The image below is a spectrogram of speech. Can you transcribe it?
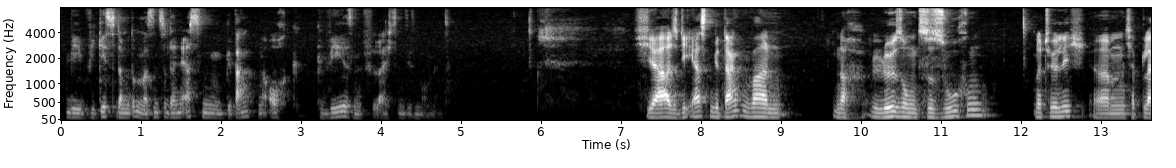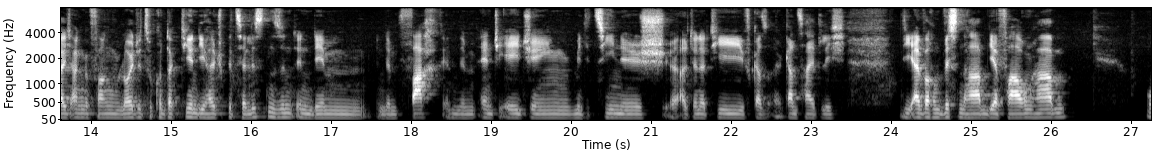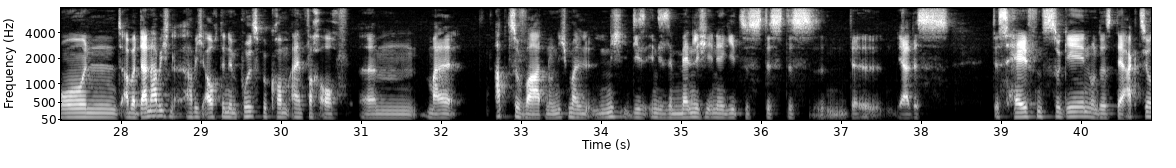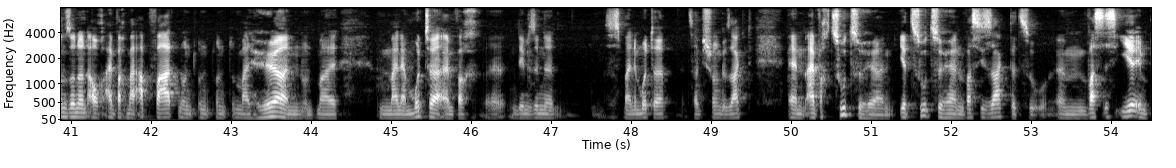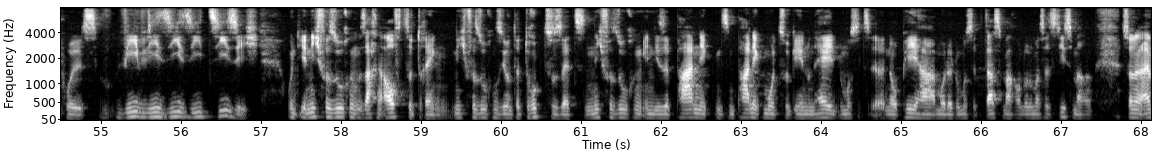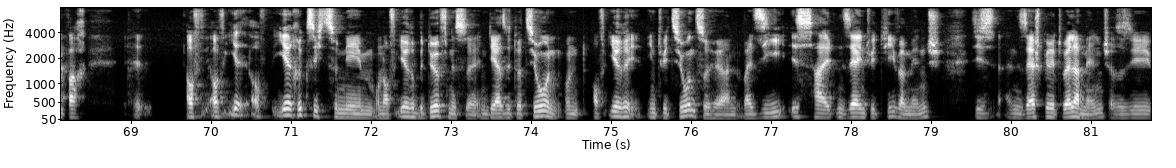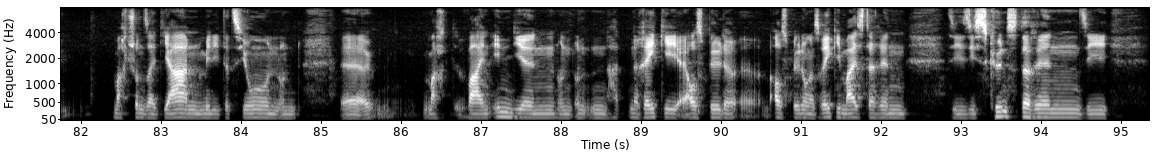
wie, wie gehst du damit um? Was sind so deine ersten Gedanken auch gewesen, vielleicht in diesem Moment? Ja, also die ersten Gedanken waren, nach Lösungen zu suchen natürlich. Ähm, ich habe gleich angefangen, Leute zu kontaktieren, die halt Spezialisten sind in dem, in dem Fach, in dem Anti-Aging, medizinisch, äh, alternativ, ganz, ganzheitlich, die einfach ein Wissen haben, die Erfahrung haben. Und aber dann habe ich, hab ich auch den Impuls bekommen, einfach auch ähm, mal abzuwarten und nicht mal nicht in diese männliche Energie des, des, des, des, ja, des des Helfens zu gehen und des, der Aktion, sondern auch einfach mal abwarten und, und, und, und mal hören und mal meiner Mutter einfach äh, in dem Sinne, das ist meine Mutter, jetzt habe ich schon gesagt, ähm, einfach zuzuhören, ihr zuzuhören, was sie sagt dazu, ähm, was ist ihr Impuls, wie, wie sie sieht sie sich? Und ihr nicht versuchen, Sachen aufzudrängen, nicht versuchen, sie unter Druck zu setzen, nicht versuchen, in diese Panik, in diesen Panikmod zu gehen und hey, du musst jetzt äh, eine OP haben oder du musst jetzt das machen oder du musst jetzt dies machen, sondern einfach auf, auf, ihr, auf ihr Rücksicht zu nehmen und auf ihre Bedürfnisse in der Situation und auf ihre Intuition zu hören, weil sie ist halt ein sehr intuitiver Mensch. Sie ist ein sehr spiritueller Mensch. Also sie macht schon seit Jahren Meditation und äh, macht, war in Indien und, und hat eine Reiki-Ausbildung äh, Ausbildung als Reiki-Meisterin. Sie, sie ist Künstlerin, sie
